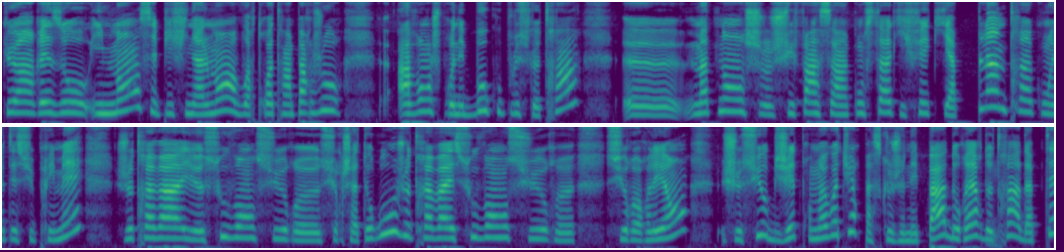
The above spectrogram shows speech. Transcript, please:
qu'un réseau immense et puis finalement avoir trois trains par jour. Avant, je prenais beaucoup plus le train. Euh, maintenant, je, suis face à un constat qui fait qu'il y a plein de trains qui ont été supprimés. Je travaille souvent sur, euh, sur Châteauroux, je travaille souvent sur, euh, sur Orléans. Je suis obligée de prendre ma voiture parce que je n'ai pas d'horaire de train adapté.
